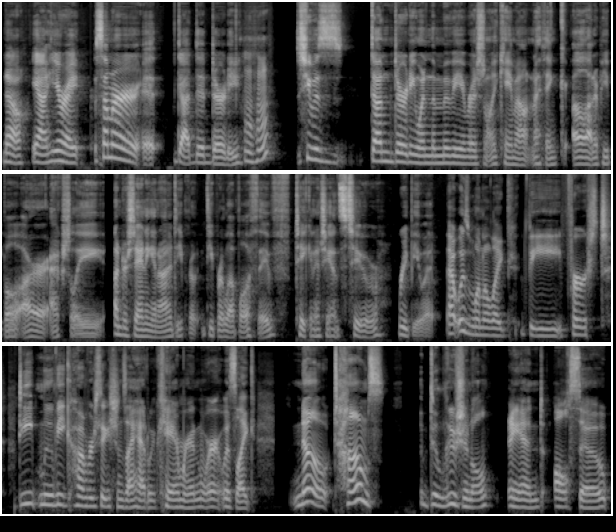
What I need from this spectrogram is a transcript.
No, yeah, you're right. Summer it got did dirty. hmm she was done dirty when the movie originally came out and i think a lot of people are actually understanding it on a deeper deeper level if they've taken a chance to review it That was one of like the first deep movie conversations I had with Cameron where it was like, no, Tom's delusional and also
